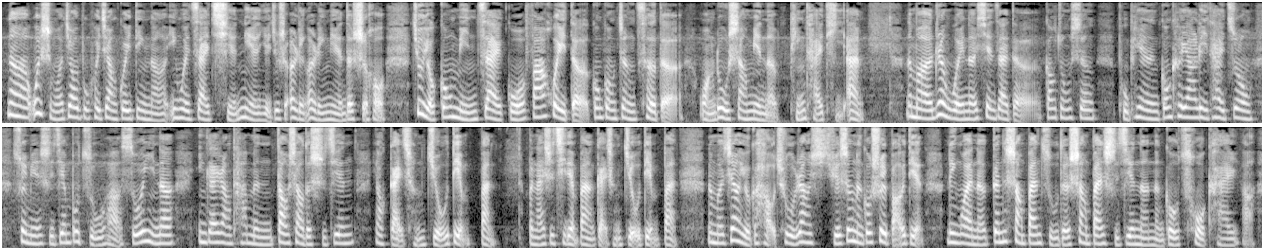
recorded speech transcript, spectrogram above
那为什么教育部会这样规定呢？因为在前年，也就是二零二零年的时候，就有公民在国发会的公共政策的网络上面呢平台提案，那么认为呢，现在的高中生普遍功课压力太重，睡眠时间不足哈，所以呢，应该让他们到校的时间要改成九点半。本来是七点半，改成九点半。那么这样有个好处，让学生能够睡饱一点。另外呢，跟上班族的上班时间呢能够错开啊。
